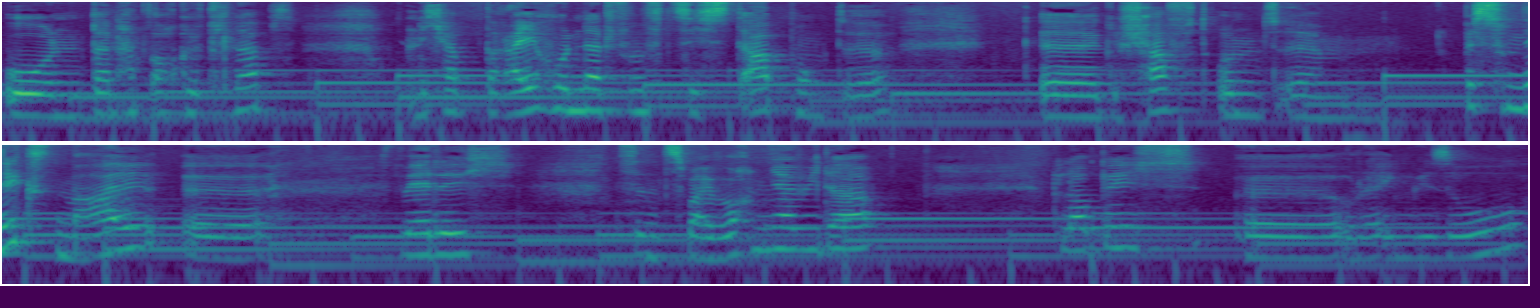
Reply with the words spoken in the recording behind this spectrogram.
Und dann hat es auch geklappt. Und ich habe 350 Starpunkte äh, geschafft. Und ähm, bis zum nächsten Mal äh, werde ich, das sind zwei Wochen ja wieder, glaube ich, äh, oder irgendwie so.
